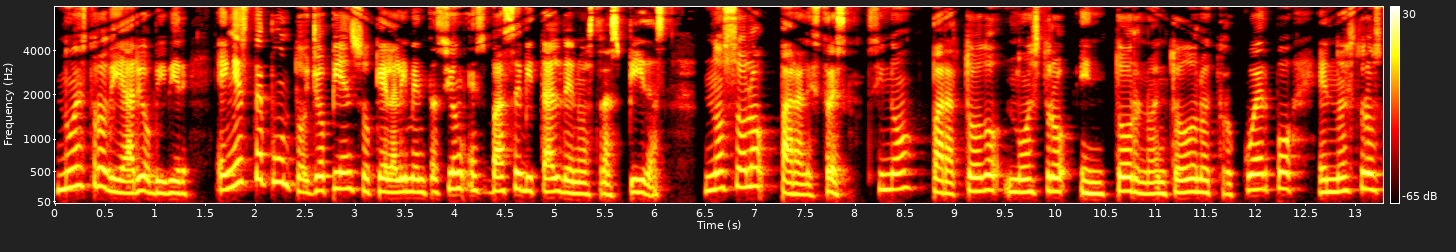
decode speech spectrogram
nuestro diario vivir. En este punto yo pienso que la alimentación es base vital de nuestras vidas, no solo para el estrés, sino para todo nuestro entorno, en todo nuestro cuerpo, en nuestros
